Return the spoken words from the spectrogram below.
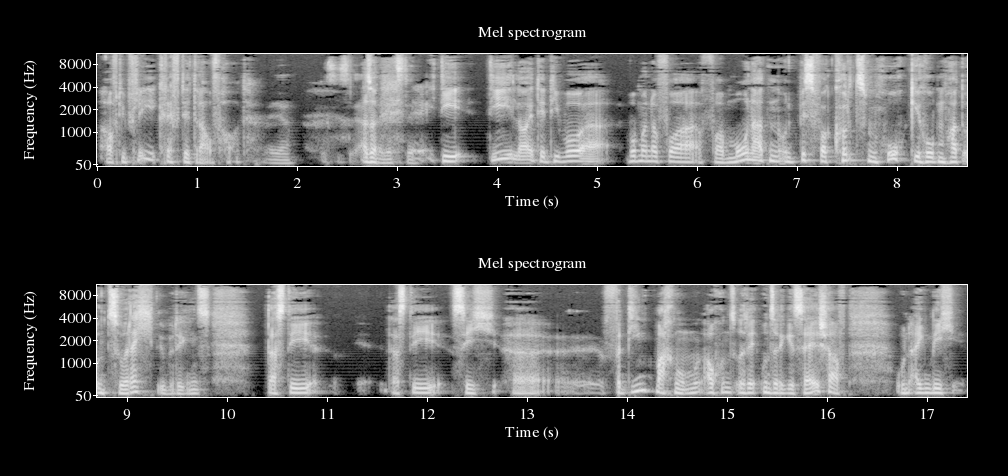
auf die Pflegekräfte draufhaut. Ja, ja. also die, die Leute, die wo, wo man noch vor, vor Monaten und bis vor kurzem hochgehoben hat und zu Recht übrigens, dass die, dass die sich äh, verdient machen, um auch unsere, unsere Gesellschaft und eigentlich,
